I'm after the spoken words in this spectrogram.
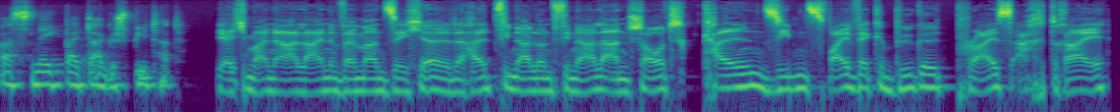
was Snakebite da gespielt hat. Ja, ich meine, alleine wenn man sich äh, Halbfinale und Finale anschaut, Kallen 7-2 weggebügelt, Price 8-3.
